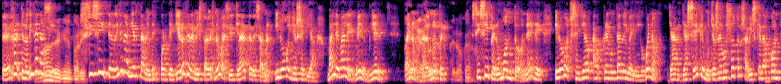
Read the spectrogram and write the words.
Te, deja, te lo dicen así. Sí, sí, te lo dicen abiertamente, porque quiero hacer amistades nuevas y claro, te desarman. Y luego yo seguía, vale, vale, bien, bien. Bueno, cada uno. Sí, sí, pero un montón, ¿eh? y luego seguía preguntando y digo, bueno, ya, ya sé que muchos de vosotros habéis quedado con. O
